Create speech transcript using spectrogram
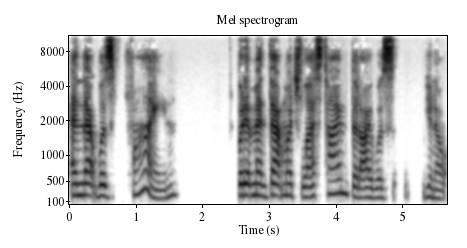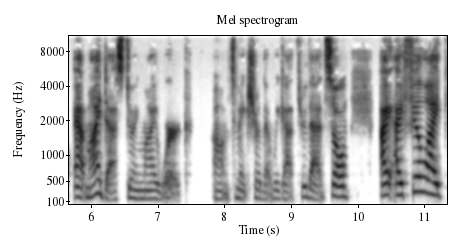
And that was fine. But it meant that much less time that I was, you know, at my desk doing my work um, to make sure that we got through that. So I, I feel like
